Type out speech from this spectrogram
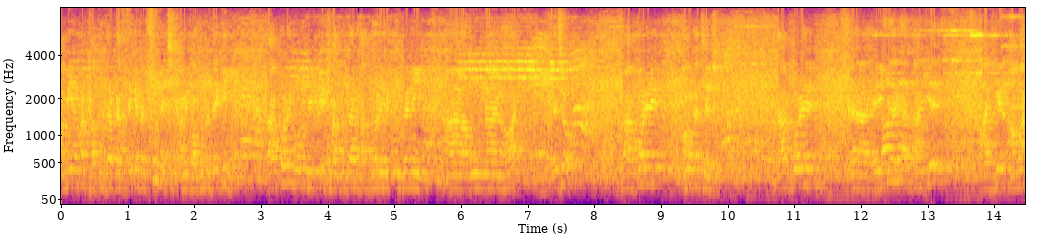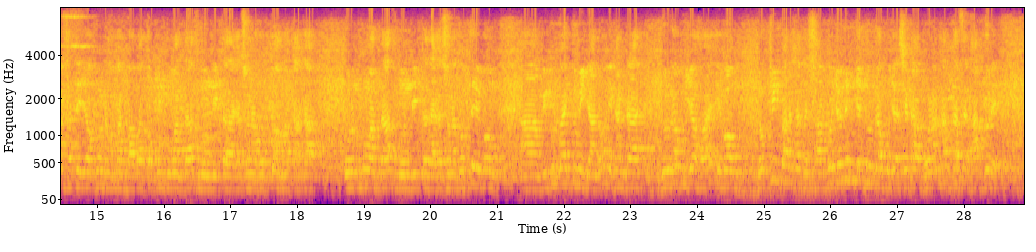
আমি আমার ঠাকুরদার কাছ থেকে এটা শুনেছি, আমি কখনো দেখিনি। তারপরে মন্দিরটি ঠাকুরদার হাত ধরে একটুখানি উন্নয়ন হয়। এসো। তারপরে আমার কাছে এসো। তারপরে এই জায়গা দাঁড়িয়ে আজকে আমার সাথে যখন আমার বাবা তপন কুমার দাস মন্দিরটা দেখাশোনা করতো, আমার কাকা তরুণ কুমার দাস মন্দিরটা দেখাশোনা করতে এবং বিপুল ভাই তুমি জানো, এখানটা দুর্গাপূজা হয় এবং দক্ষিণ বারাসাতে সার্বজনীন যে দুর্গাপূজা, সেটা ভোলানাথ দাসের হাত ধরে,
